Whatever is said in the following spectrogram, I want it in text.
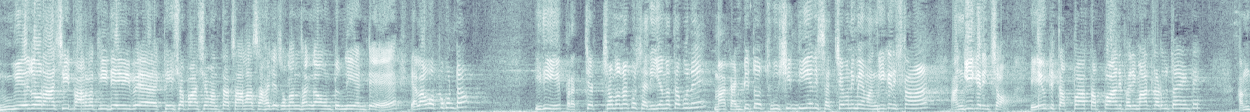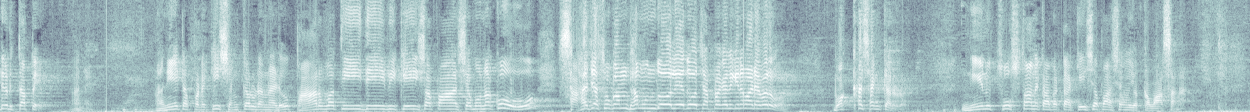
నువ్వేదో రాసి పార్వతీదేవి కేశపాశం అంతా చాలా సహజ సుగంధంగా ఉంటుంది అంటే ఎలా ఒప్పుకుంటాం? ఇది ప్రత్యక్షమునకు సరియనతగునే మా కంటితో చూసింది అని సత్యమని మేము అంగీకరిస్తామా? అంగీకరించాం. ఏమిటి తప్ప తప్ప అని పది మాటలు అడుగుతాయంటే? అందుకని తప్పే అన్నాడు. అనేటప్పటికీ శంకరుడు అన్నాడు పార్వతీదేవి కేశపాశమునకు సహజ సుగంధముందో లేదో చెప్పగలిగిన వాడు ఎవరు ఒక్క శంకరుడు. నేను చూస్తాను కాబట్టి ఆ కేశపాశం యొక్క వాసన.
